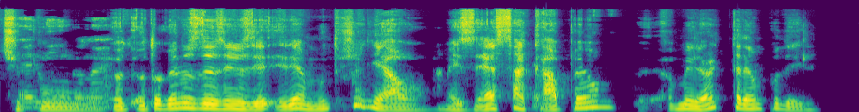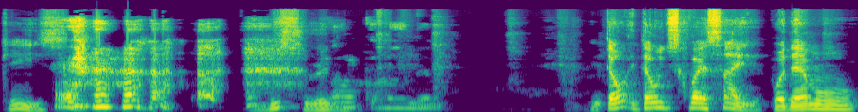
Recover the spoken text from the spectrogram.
Tipo, é lindo, né? eu, eu tô vendo os desenhos dele, ele é muito genial, mas essa capa é o, é o melhor trampo dele. Que isso? É. Absurdo. Muito lindo. Então, então o disco vai sair. Podemos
